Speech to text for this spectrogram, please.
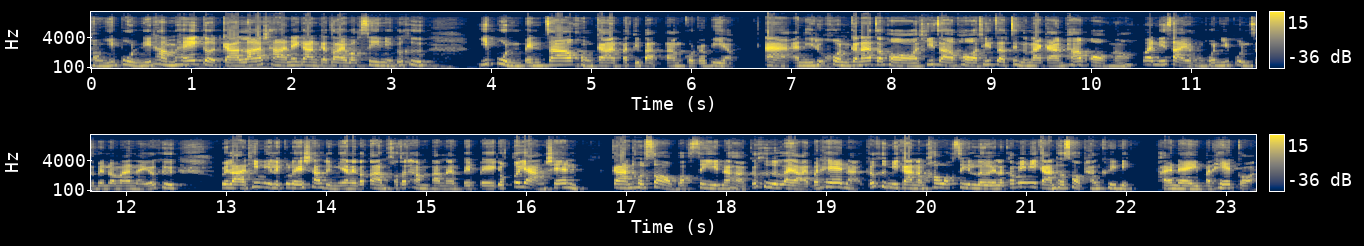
ของญี่ปุ่นที่ทำให้เกิดการล่าช้าในการกระจายวัคซีนเนี่ยก็คือ ญี่ปุ่นเป็นเจ้าของการปฏิบัติตามกฎระเบียบอ่าอันนี้ทุกคนก็น่าจะพอที่จะพอที่จะจินตนาการภาพออกเนาะว่านิสัยของคนญี่ปุ่นจะเป็นประมาณไหนก็คือ เวลาที่มี regulation หรือมีอะไรก็ตามเขาจะทำตามนั้นเป๊ะๆยกตัวอย่างเช่น การทดสอบวัคซีนนะคะก็คือหลาย ๆประเทศน่ะก็คือมีการนำเข้าวัคซีนเลย แล้วก็ไม่มีการทดสอบทางคลินิกภายในประเทศก่อน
